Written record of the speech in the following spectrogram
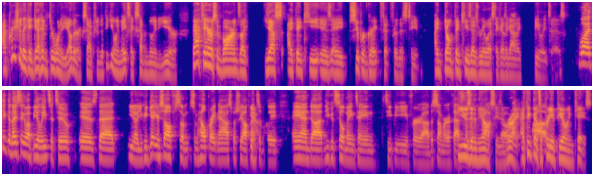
I'm pretty sure they could get him through one of the other exceptions. I think he only makes like seven million a year. Back to Harrison Barnes, like yes, I think he is a super great fit for this team. I don't think he's as realistic as a guy like Bjelica is. Well, I think the nice thing about Bjelica too is that you know you could get yourself some some help right now, especially offensively, and uh, you could still maintain TPE for uh, the summer if that's Use it in the way to offseason. Right. I think that's a Um, pretty appealing case.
